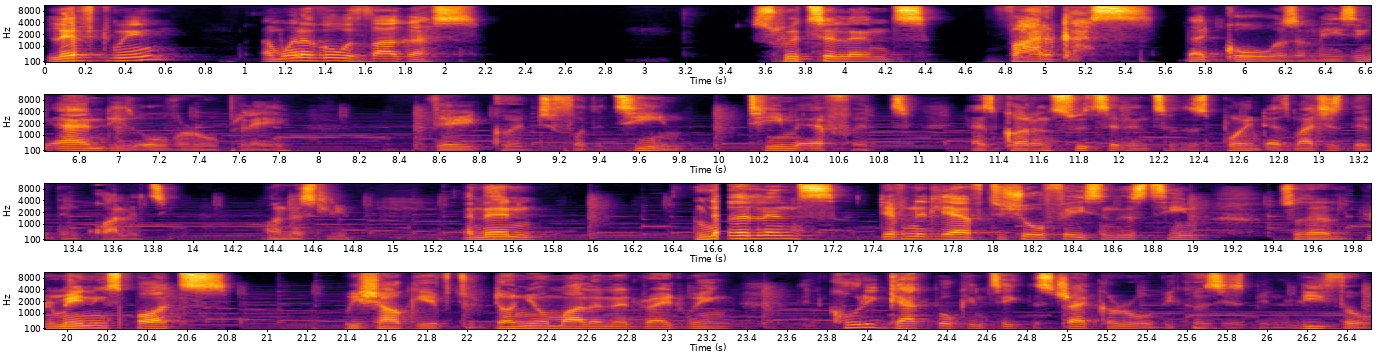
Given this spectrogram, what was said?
Left wing, I'm going to go with Vargas. Switzerland's Vargas. That goal was amazing and his overall play. Very good for the team. Team effort has gotten Switzerland to this point as much as they've been quality, honestly. And then Netherlands definitely have to show face in this team. So the remaining spots we shall give to Donyell Malen at right wing and Cody Gakpo can take the striker role because he's been lethal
